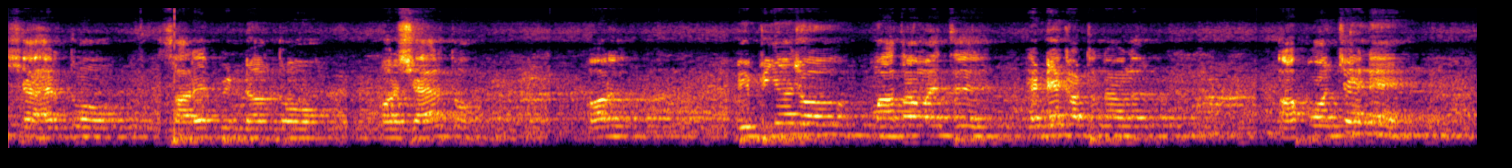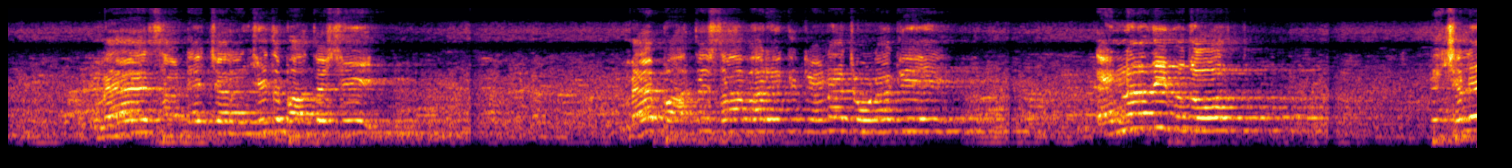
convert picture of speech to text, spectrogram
ਸ਼ਹਿਰ ਤੋਂ, ਸਾਰੇ ਪਿੰਡਾਂ ਤੋਂ ਔਰ ਸ਼ਹਿਰ ਤੋਂ ਔਰ ਬੀਬੀਆਂ ਜੋ ਮਾਤਾਵਾਂ ਇੱਥੇ ਐਡੇ ਇਕੱਠ ਨਾਲ ਆ ਪਹੁੰਚੇ ਨੇ ਮੈਂ ਸਾਡੇ ਚਰਨਜੀਤ ਬਾਤਸ਼ ਜੀ, ਮੈਂ ਬਾਤਸ਼ ਸਾਹਿਬ ਬਾਰੇ ਇੱਕ ਕਹਿਣਾ ਚਾਹਣਾ ਕਿ ਇਹਨਾਂ ਦੀ ਬਦੌਲਤ ਪਿਛਲੇ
